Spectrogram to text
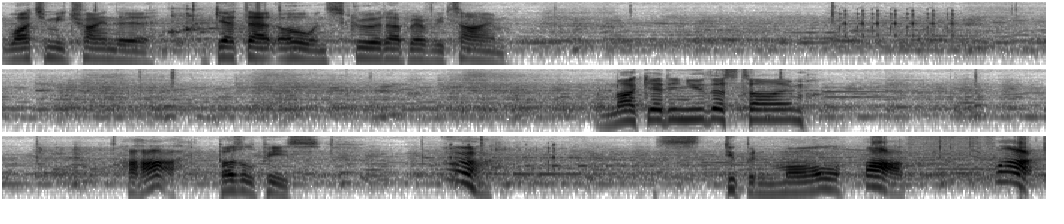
watching me trying to get that O and screw it up every time. I'm not getting you this time. Haha, puzzle piece. Ugh. Stupid mole. oh, ah, fuck!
